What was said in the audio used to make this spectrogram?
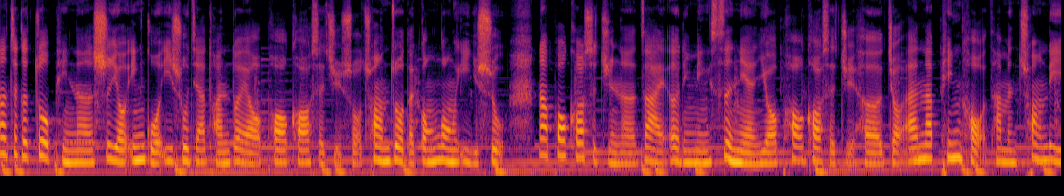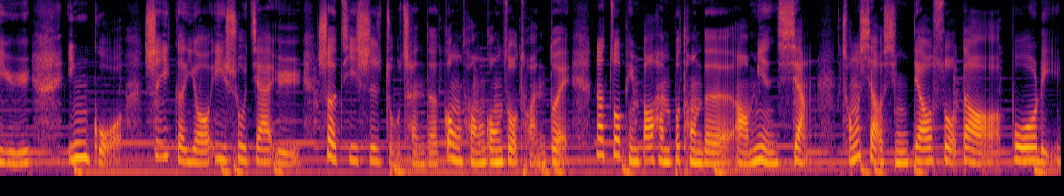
那这个作品呢，是由英国艺术家团队哦，Paul Corsage 所创作的公共艺术。那 Paul Corsage 呢，在二零零四年由 Paul Corsage 和 Joanna Pinho 他们创立于英国，是一个由艺术家与设计师组成的共同工作团队。那作品包含不同的啊面向，从小型雕塑到玻璃，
